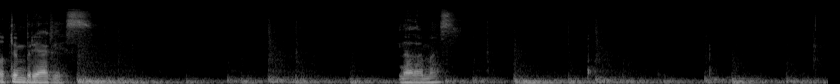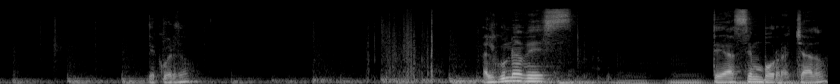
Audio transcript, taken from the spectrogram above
No te embriagues. Nada más. ¿De acuerdo? ¿Alguna vez te has emborrachado?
